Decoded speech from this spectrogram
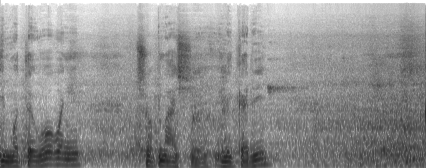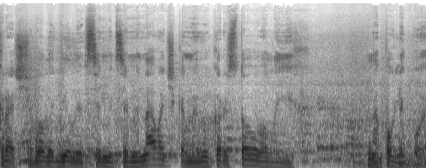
і мотивовані, щоб наші лікарі краще володіли всіми цими навичками, використовували їх на полі бою.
